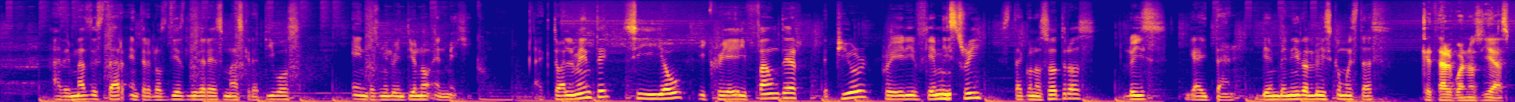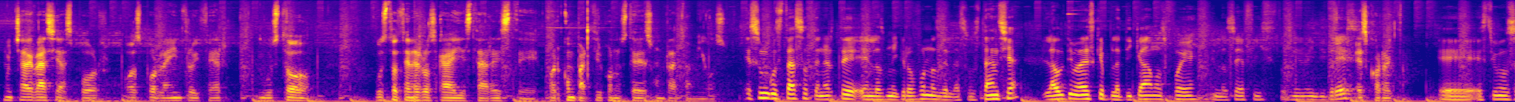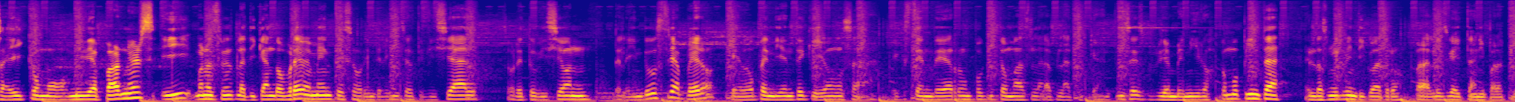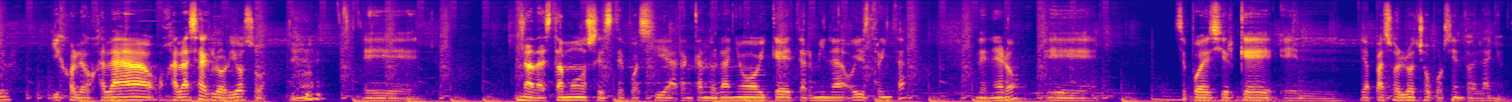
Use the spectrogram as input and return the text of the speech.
además de estar entre los 10 líderes más creativos en 2021 en México. Actualmente, CEO y Creative Founder de Pure Creative Chemistry, está con nosotros Luis Gaitán. Bienvenido Luis, ¿cómo estás? ¿Qué tal? Buenos días. Muchas gracias por os por la intro y Fer. Gusto gusto tenerlos acá y estar, este, poder compartir con ustedes un rato, amigos. Es un gustazo tenerte en los micrófonos de la sustancia. La última vez que platicábamos fue en los EFIS 2023. Es correcto. Eh, estuvimos ahí como media partners y bueno, estuvimos platicando brevemente sobre inteligencia artificial, sobre tu visión de la industria, pero quedó pendiente que íbamos a extender un poquito más la plática. Entonces, pues, bienvenido. ¿Cómo pinta el 2024 para Luis Gaitán y para Pure? Híjole, ojalá, ojalá sea glorioso. Eh, nada, estamos este, pues sí, arrancando el año hoy que termina, hoy es 30 de enero. Eh, se puede decir que el, ya pasó el 8% del año.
